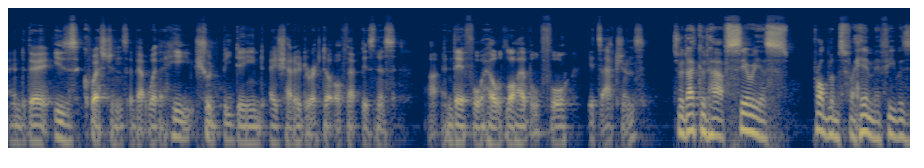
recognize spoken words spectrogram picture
and there is questions about whether he should be deemed a shadow director of that business uh, and therefore held liable for its actions. So that could have serious problems for him if he was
